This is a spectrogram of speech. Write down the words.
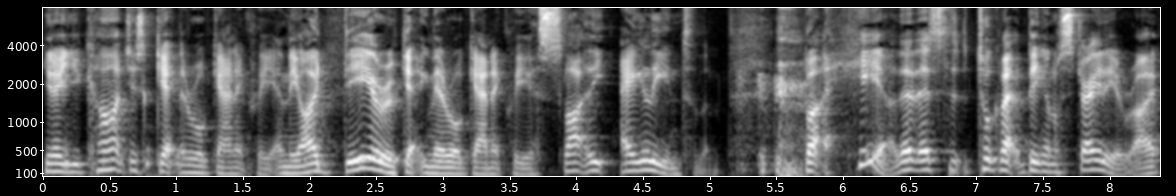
You know, you can't just get there organically, and the idea of getting there organically is slightly alien to them. But here, let- let's talk about being in Australia, right?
